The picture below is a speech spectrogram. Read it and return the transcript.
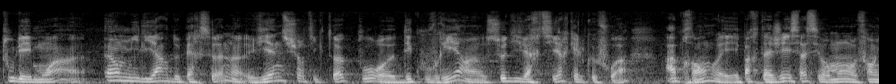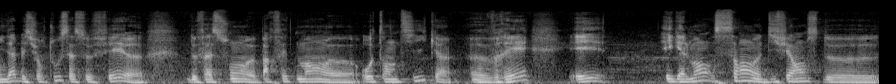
tous les mois, un milliard de personnes viennent sur TikTok pour euh, découvrir, se divertir quelquefois, apprendre et partager. Et ça, c'est vraiment formidable. Et surtout, ça se fait de façon parfaitement authentique, vraie et également sans différence de,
